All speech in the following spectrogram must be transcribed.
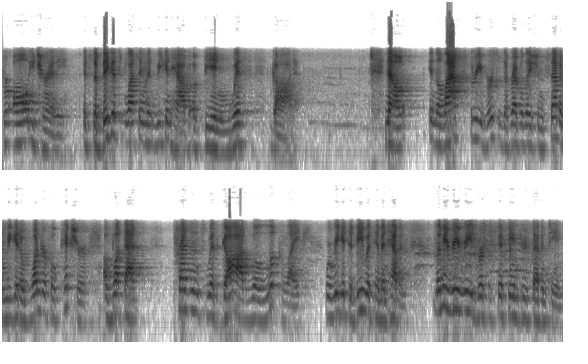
for all eternity. It's the biggest blessing that we can have of being with God. Now, in the last three verses of Revelation 7, we get a wonderful picture of what that presence with God will look like, where we get to be with Him in heaven. Let me reread verses 15 through 17.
